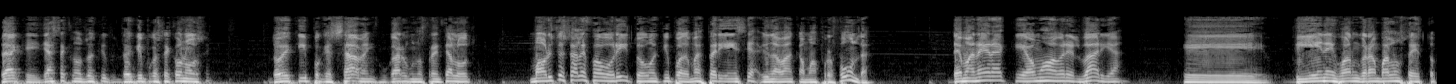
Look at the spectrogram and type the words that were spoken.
O sea que ya se dos, equipos- dos equipos que se conocen, dos equipos que saben jugar uno frente al otro. Mauricio sale favorito, un equipo de más experiencia y una banca más profunda. De manera que vamos a ver el Varia, que viene a jugar un gran baloncesto,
